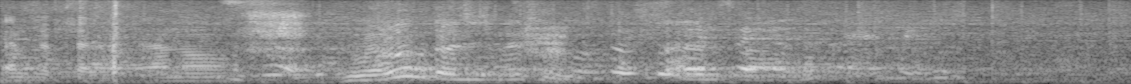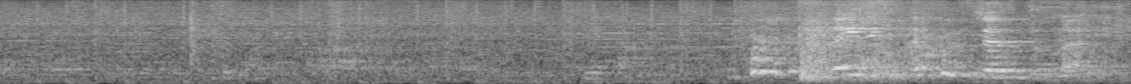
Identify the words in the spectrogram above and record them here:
Wiem, że przegrano. No rób to dziś Ladies and gentlemen,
